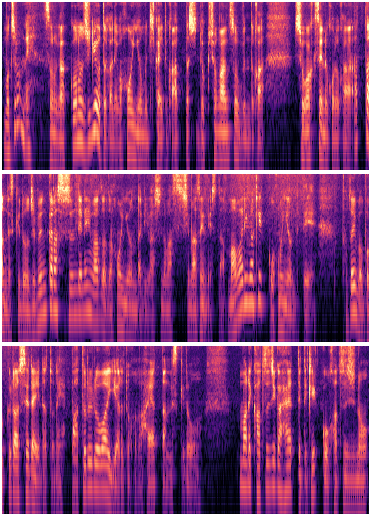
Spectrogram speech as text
もちろんね、その学校の授業とかでは本読む機会とかあったし、読書感想文とか、小学生の頃からあったんですけど、自分から進んでね、わざわざ本読んだりはしませんでした。周りは結構本読んでて、例えば僕ら世代だとね、バトルロワイヤルとかが流行ったんですけど、まあ、あれ活字が流行ってて結構活字の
